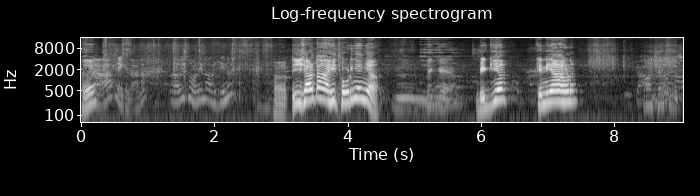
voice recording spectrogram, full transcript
ਹੈ? ਆ ਦੇਖ ਲੈ ਨਾ ਆ ਵੀ ਸੋਹਣੀ ਲੱਗਦੀ ਨਾ। ਹਾਂ ਟੀ-ਸ਼ਰਟਾਂ ਆਹੀ ਥੋੜੀਆਂ ਹੀ ਆ। ਵਿਕ ਗਿਆ। ਵਿਗੀਆਂ ਕਿੰਨੀਆਂ ਹੁਣ? ਪੰਜ ਛੇ ਪੀਸ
